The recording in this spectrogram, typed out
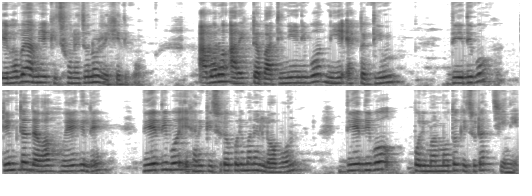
এভাবে আমি কিছুক্ষণের জন্য রেখে দিব। আবারও আরেকটা বাটি নিয়ে নিব, নিয়ে একটা ডিম দিয়ে দিব। ডিমটা দেওয়া হয়ে গেলে দিয়ে দিব এখানে কিছুটা পরিমাণে লবণ, দিয়ে দিব পরিমাণ মতো কিছুটা চিনি।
